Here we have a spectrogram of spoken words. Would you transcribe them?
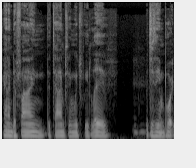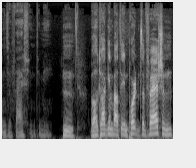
kind of define the times in which we live, which is the importance of fashion to me. Hmm. Well, talking about the importance of fashion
